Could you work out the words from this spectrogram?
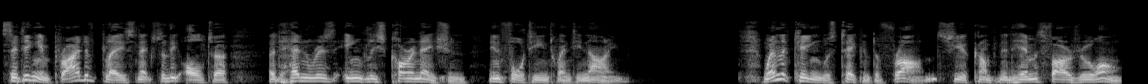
sitting in pride of place next to the altar at Henry's English coronation in 1429. When the king was taken to France, she accompanied him as far as Rouen,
